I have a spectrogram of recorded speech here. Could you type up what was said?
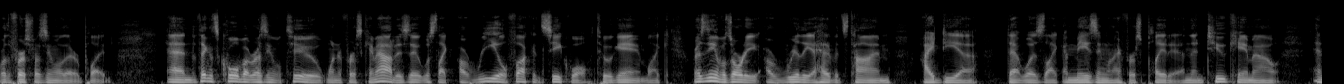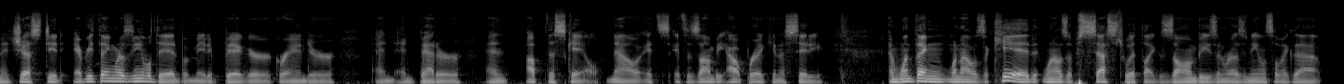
or the first Resident Evil they ever played. And the thing that's cool about Resident Evil 2 when it first came out is it was like a real fucking sequel to a game. Like Resident Evil was already a really ahead of its time idea that was like amazing when I first played it. And then 2 came out and it just did everything Resident Evil did but made it bigger, grander and and better and up the scale. Now it's it's a zombie outbreak in a city. And one thing when I was a kid, when I was obsessed with like zombies and Resident Evil and stuff like that,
